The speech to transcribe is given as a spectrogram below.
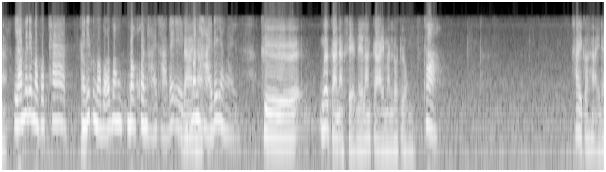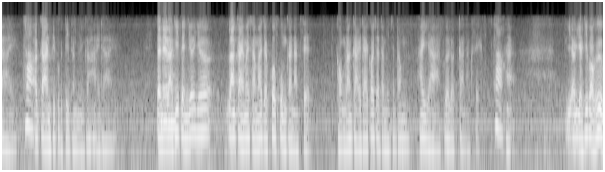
ฮะแล้วไม่ได้มาพบแพทย์คอรับย่างที่คุณหมอบอกว่าบางบางคนหายขาดได้เองได้มันครับหายได้ยังไง คือ เมื่อการอักเสบในร่างกายมันลดลง ค่ะ ไข้ก็หายได้ ค่ะ อาการผิดปกติทางอื่นก็หายได้ แต่ในอืมรายที่เป็นเยอะๆร่างกายไม่สามารถจะควบคุมการอักเสบของร่างกายได้ก็จะจำเป็นจะต้องให้ยาเพื่อลดการอักเสบค่ะ ฮะอย่างอย่างที่บอกคือ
